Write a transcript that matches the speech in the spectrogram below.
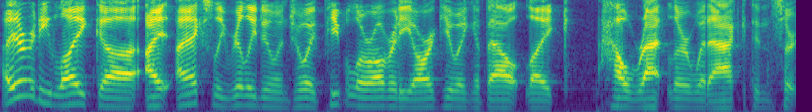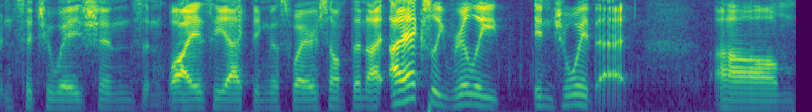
I already like, uh, I, I actually really do enjoy, people are already arguing about, like, how Rattler would act in certain situations and why is he acting this way or something. I, I actually really enjoy that. Um,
